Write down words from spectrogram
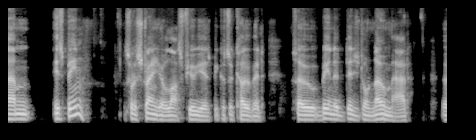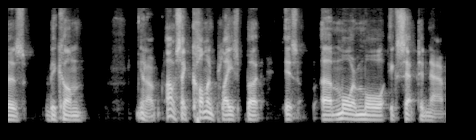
um, it's been sort of strange over the last few years because of COVID. So being a digital nomad has become you know, I would say commonplace, but it's uh, more and more accepted now.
